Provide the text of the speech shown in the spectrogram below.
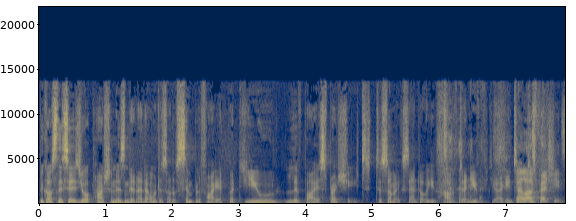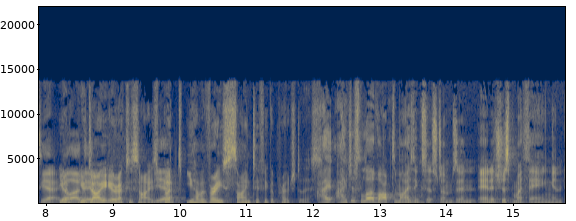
Because this is your passion, isn't it? And I don't want to sort of simplify it, but you live by a spreadsheet to some extent, or you have done. You've uh, in got a lot terms of spreadsheets yeah your, your diet, your exercise, Yeah. but you have a very scientific approach to this. I, I just love optimizing systems and, and it's just my thing and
